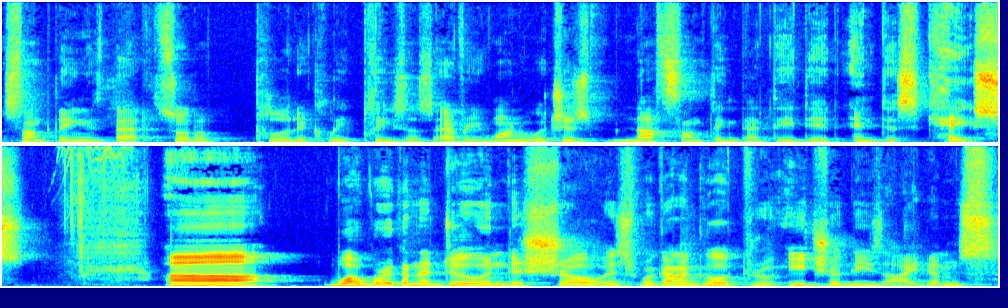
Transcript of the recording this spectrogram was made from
something that sort of politically pleases everyone, which is not something that they did in this case. Uh, what we're going to do in this show is we're going to go through each of these items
